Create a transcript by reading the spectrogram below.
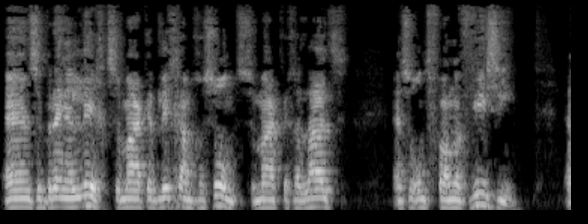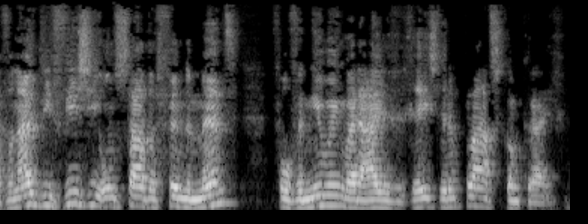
En ze brengen licht, ze maken het lichaam gezond, ze maken geluid en ze ontvangen visie. En vanuit die visie ontstaat een fundament voor vernieuwing waar de Heilige Geest weer een plaats kan krijgen.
